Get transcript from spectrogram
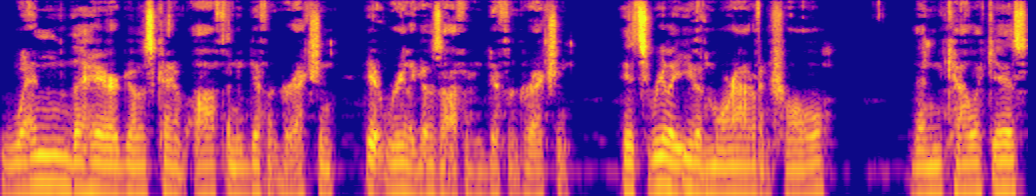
when the hair goes kind of off in a different direction, it really goes off in a different direction. It's really even more out of control than cowlick is.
